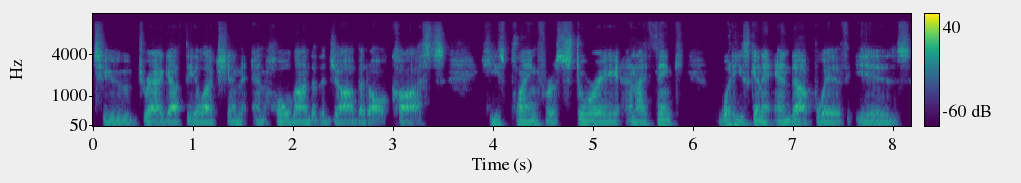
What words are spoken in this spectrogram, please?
to drag out the election and hold on to the job at all costs. He's playing for a story. And I think what he's going to end up with is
